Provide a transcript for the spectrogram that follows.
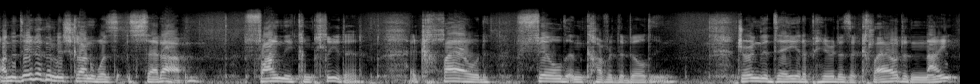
On the day that the Mishkan was set up, finally completed, a cloud filled and covered the building. During the day, it appeared as a cloud, and at night,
